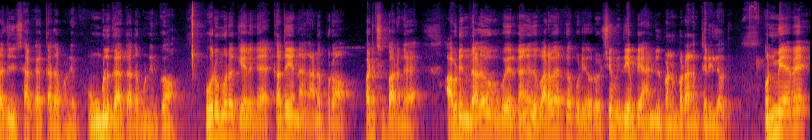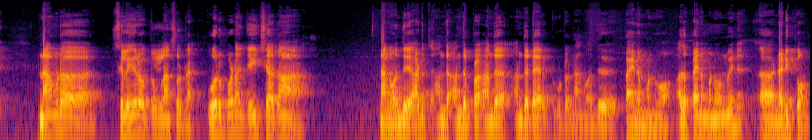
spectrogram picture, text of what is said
ரஜினி சாருக்காக கதை பண்ணியிருக்கோம் உங்களுக்காக கதை பண்ணியிருக்கோம் ஒரு முறை கேளுங்க கதையை நாங்கள் அனுப்புகிறோம் படித்து பாருங்கள் அப்படின்ற அளவுக்கு போயிருக்காங்க. இது வரவேற்கக்கூடிய ஒரு விஷயம். இது எப்படி ஹேண்டில் பண்ண போகிறாங்கன்னு தெரியல அது. உண்மையாகவே நான் கூட சில ஹீரோக்கள்லாம் சொல்கிறேன் ஒரு படம் ஜெயிச்சா தான் நாங்கள் வந்து அடுத்து அந்த அந்த ப- அந்த அந்த டைரக்டர் கூட நாங்கள் வந்து பயணம் பண்ணுவோம். அதை பயணம் பண்ணுவோம்னு நடிப்போம்.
